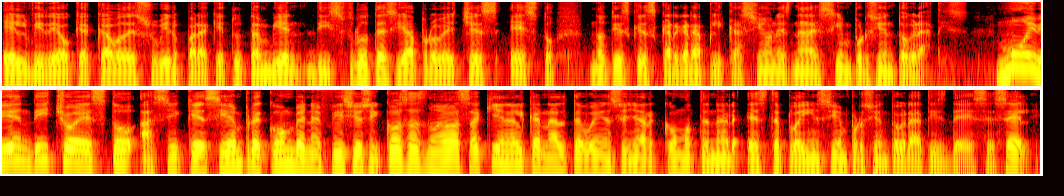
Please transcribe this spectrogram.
el video que acabo de subir para que tú también disfrutes y aproveches esto? No tienes que descargar aplicaciones, nada, es 100% gratis. Muy bien dicho esto, así que siempre con beneficios y cosas nuevas aquí en el canal te voy a enseñar cómo tener este plugin 100% gratis de SSL.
